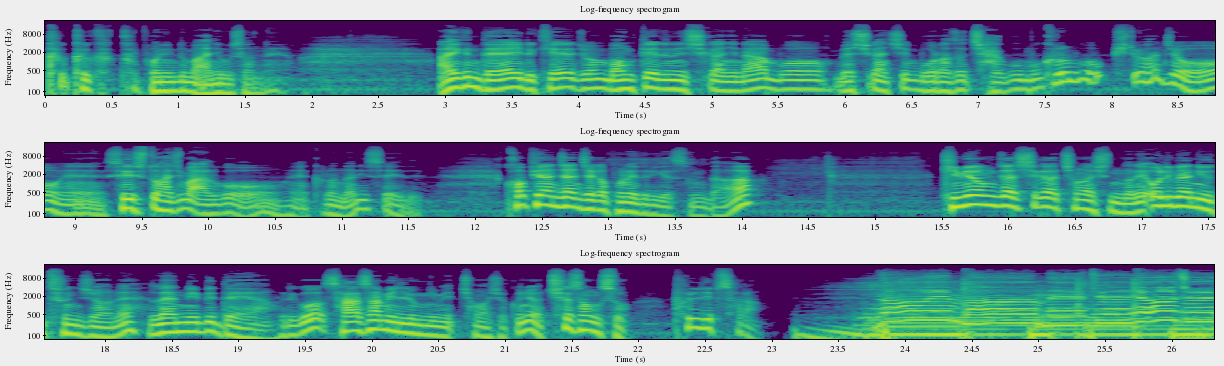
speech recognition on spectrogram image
크크크크 본인도 많이 웃었네요. 아니 근데 이렇게 좀 멍 때리는 시간이나 뭐 몇 시간씩 몰아서 자고 뭐 그런 거 필요하죠. 예, 세수도 하지 말고 예, 그런 날 있어야 돼요. 커피 한 잔 제가 보내드리겠습니다. 김영자 씨가 청하신 노래 올리비아 뉴튼 존의 Let Me Be There 그리고 4316님이 청하셨군요. 최성수 풀립 사랑 너의 마음에 들려줄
